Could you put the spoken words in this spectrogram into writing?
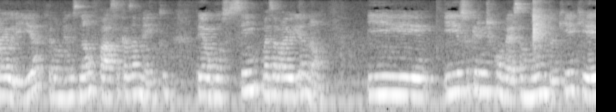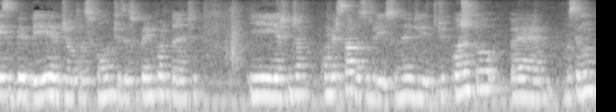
maioria, pelo menos, não faça casamento. Tem alguns sim, mas a maioria não. E, e isso que a gente conversa muito aqui, que esse beber de outras fontes é super importante. E a gente já conversava sobre isso, né? De, de quanto é, você não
